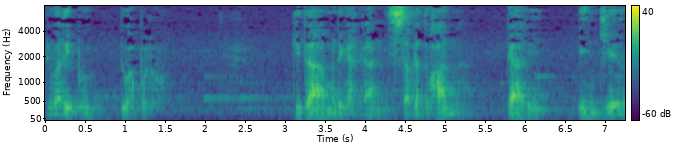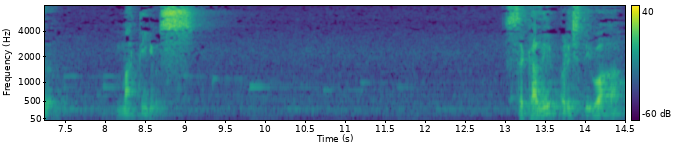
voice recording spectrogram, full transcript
2020. Kita mendengarkan sabda Tuhan dari Injil Matius. Sekali peristiwa,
